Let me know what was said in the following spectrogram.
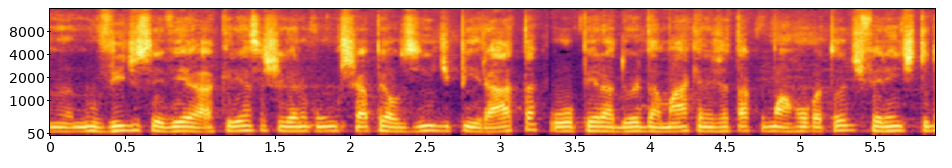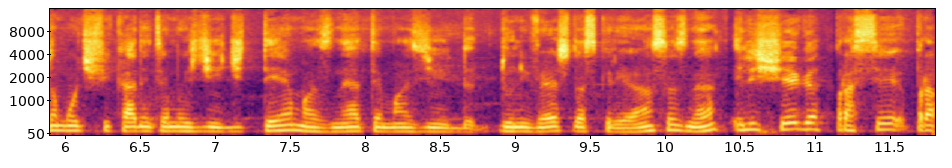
No vídeo você vê a criança chegando com um chapéuzinho de pirata, o operador da máquina já tá com uma roupa toda diferente, toda modificada em termos de, de temas, né? Temas de, de- do universo das crianças, né? Ele chega para ser para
